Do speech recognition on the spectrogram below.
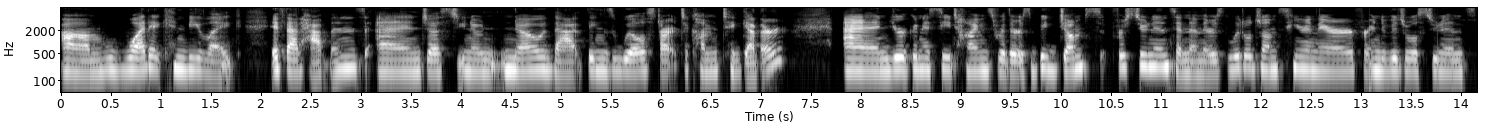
um, what it can be like if that happens and just you know know that things will start to come together. And you're going to see times where there's big jumps for students and then there's little jumps here and there for individual students.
